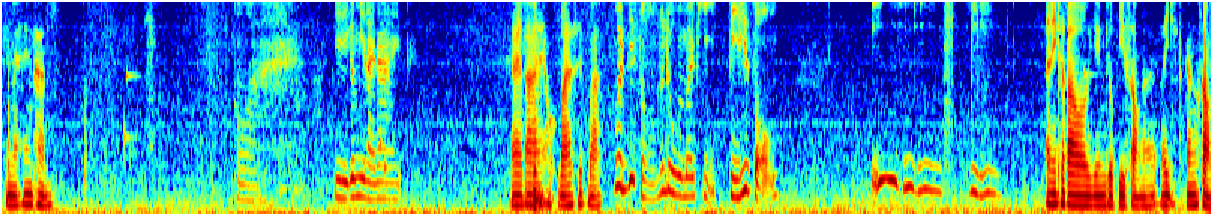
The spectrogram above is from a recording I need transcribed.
เห็นไหมยังทัน อ๋ออยู่ดีก็มีรายได้ ได้ได้หกร้อยสิบบาท วันที่สองก็ดูเป็นไม้ผีปีที่สองอีฮิฮิฮิฮิอันนี้คือเรายังอยู่ปีสองนะแล้วอีกทั้งสอง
